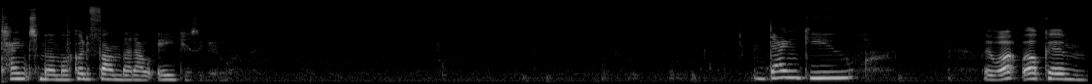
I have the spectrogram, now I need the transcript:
Thanks, Mum. I could have found that out ages ago. Thank you. Wait, what? Welcome,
